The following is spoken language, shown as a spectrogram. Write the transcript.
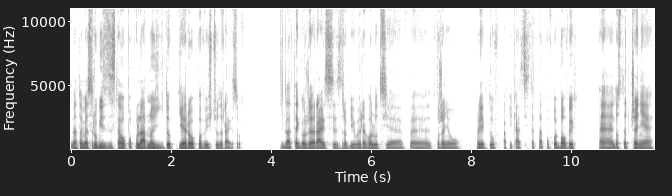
Natomiast Ruby zyskało popularność dopiero po wyjściu z Railsów. Dlatego, że Railsy zrobiły rewolucję w e, tworzeniu projektów, aplikacji, startupów webowych, e, dostarczenie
